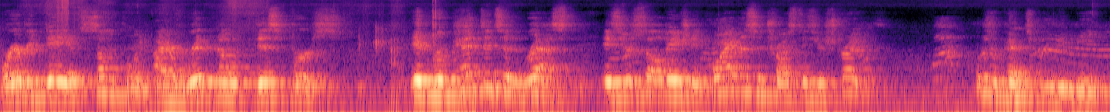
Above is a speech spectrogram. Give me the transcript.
or every day at some point, I have written out this verse. In repentance and rest is your salvation, in quietness and trust is your strength. What does repentance really mean?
